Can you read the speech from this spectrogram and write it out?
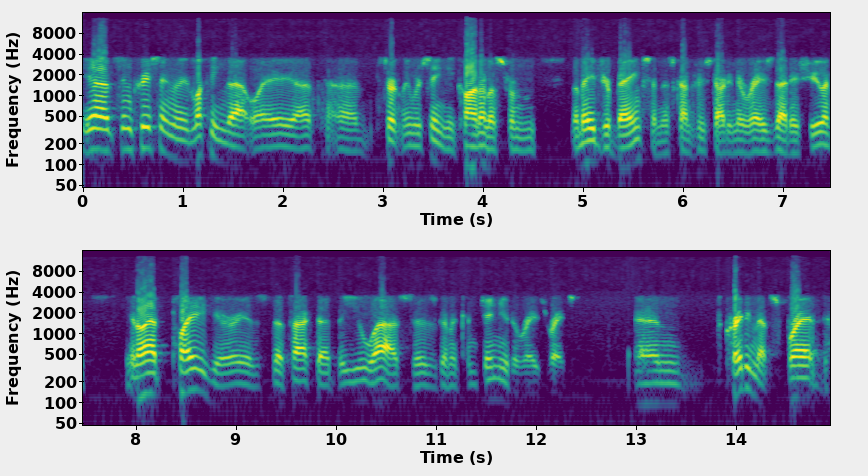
Yeah, it's increasingly looking that way. Uh, uh, certainly, we're seeing economists from the major banks in this country starting to raise that issue. And, you know, at play here is the fact that the U.S. is going to continue to raise rates. And creating that spread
